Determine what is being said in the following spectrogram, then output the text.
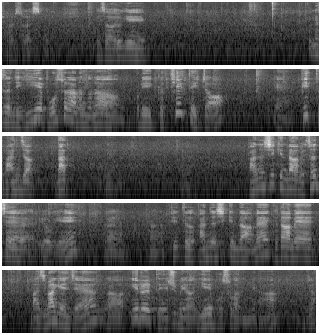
취할 수가 있습니다. 그래서 여기 여기서 이제 2의 보수라는 거는 우리 그 틸트 있죠? 예, 비트 반전, 낫. 예, 예. 반전시킨 다음에 전체 여기 예, 어, 비트 반전시킨 다음에 그 다음에 마지막에 이제 어, 1을 대주면 2의 보수가 됩니다. 그죠?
